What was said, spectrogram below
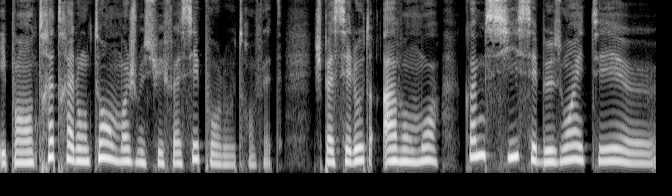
Et pendant très très longtemps, moi, je me suis effacée pour l'autre en fait. Je passais l'autre avant moi, comme si ses besoins étaient, euh,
